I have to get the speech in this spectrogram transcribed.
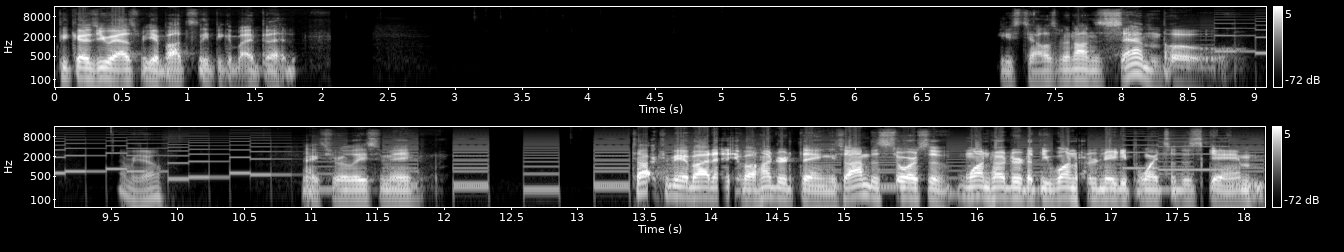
Because you asked me about sleeping in my bed. Use talisman on Sambo. There we go. Thanks for releasing me. Talk to me about any of 100 things. I'm the source of 100 of the 180 points of this game.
